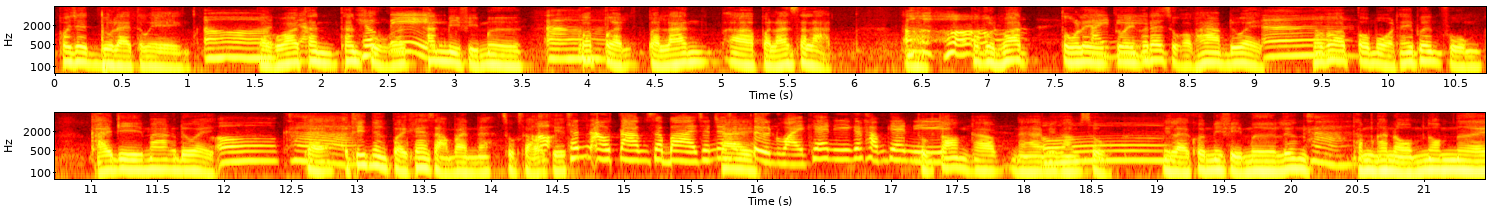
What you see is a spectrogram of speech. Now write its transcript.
เขาจะดูแลตัวเองอ๋อ แต่ว่าท่านท่านปลูกแล้ว healthy ท่านมีฝีมืออา ก็เปิดเปิดร้านเอ่อเปิดร้านสลัดนะปรากฏว่า ตัวเองขายดีตัวเองก็ได้สุขภาพด้วยอ่าแล้วก็โปรโมทให้เพื่อนฝูงขายดีมากด้วยอ๋อค่ะแต่อาทิตย์หนึ่งเปิดแค่สามวันนะศุกร์เสาร์อ๋ออาทิตย์ฉันเอาตามสบายฉันเนี่ยใช่ฉันตื่นไหวแค่นี้ก็ทำแค่นี้ ถูกต้องครับนะฮะมีความสุขอ๋อมีหลายคนมีฝีมือเรื่องค่ะทำขนมนมเนย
